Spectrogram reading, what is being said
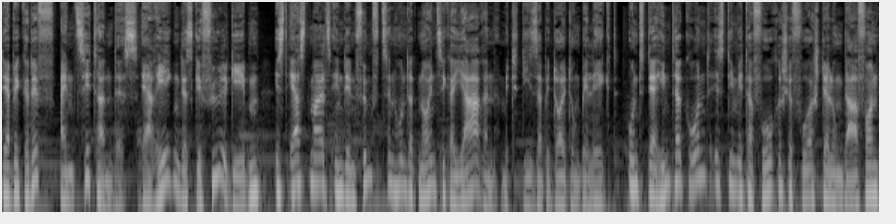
Der Begriff ein zitterndes, erregendes Gefühl geben ist erstmals in den 1590er Jahren mit dieser Bedeutung belegt. Und der Hintergrund ist die metaphorische Vorstellung davon,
